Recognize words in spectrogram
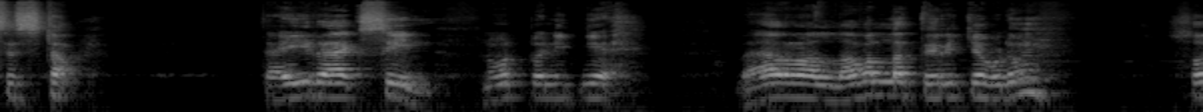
சிஸ்டம் தைராக்சின் நோட் பண்ணிக்கங்க. வேற லெவலில் தெரிக்க விடும் ஸோ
